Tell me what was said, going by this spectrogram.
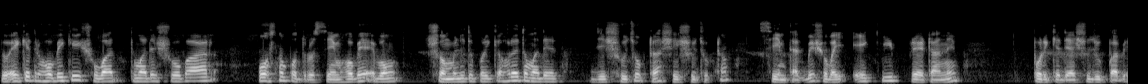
তো এক্ষেত্রে হবে কি, সবার তোমাদের সবার প্রশ্নপত্র সেম হবে এবং সম্মিলিত পরীক্ষা হলে তোমাদের যে সূচকটা, সেই সূচকটা সেম থাকবে। সবাই একই প্যাটার্নে পরীক্ষা দেওয়ার সুযোগ পাবে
